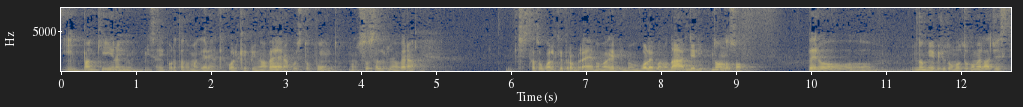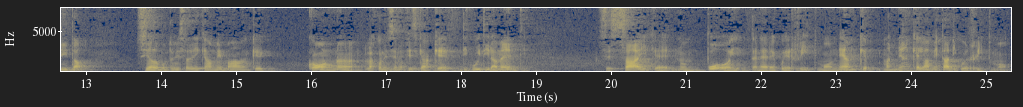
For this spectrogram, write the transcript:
in panchina, io mi sarei portato magari anche qualche primavera a questo punto. Non so se alla primavera c'è stato qualche problema, magari non volevano darglieli, non lo so. Però non mi è piaciuto molto come l'ha gestita, sia dal punto di vista dei cambi, ma anche con la condizione fisica che, di cui ti lamenti se sai che non puoi tenere quel ritmo, neanche, ma neanche la metà di quel ritmo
